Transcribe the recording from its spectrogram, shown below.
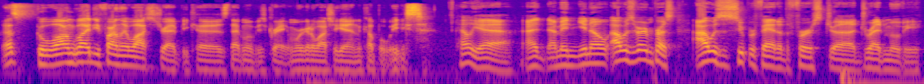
That's cool. Well, I'm glad you finally watched Dredd because that movie's great, and we're gonna watch it again in a couple weeks. Hell yeah! I, I mean, you know, I was very impressed. I was a super fan of the first uh, Dredd movie.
